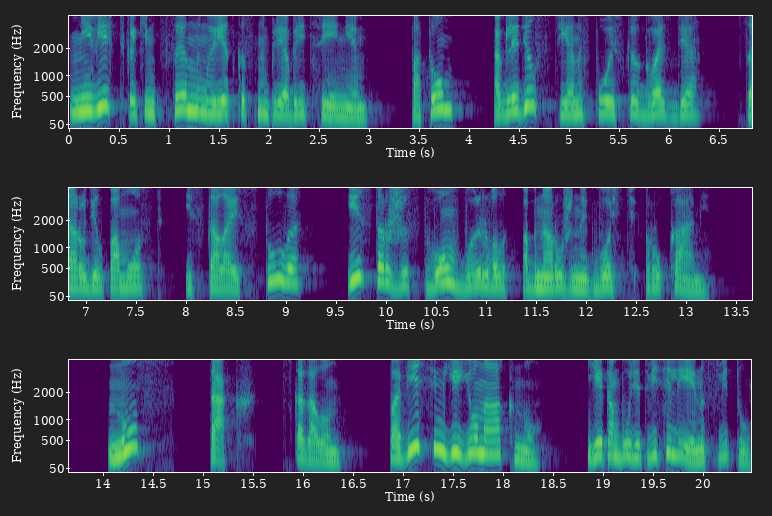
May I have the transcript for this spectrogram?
невесть каким ценным и редкостным приобретением. Потом оглядел стены в поисках гвоздя, соорудил помост из стола и стула и с торжеством вырвал обнаруженный гвоздь руками. «Ну-с, так», — сказал он, — «повесим ее на окно. Ей там будет веселее на свету,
